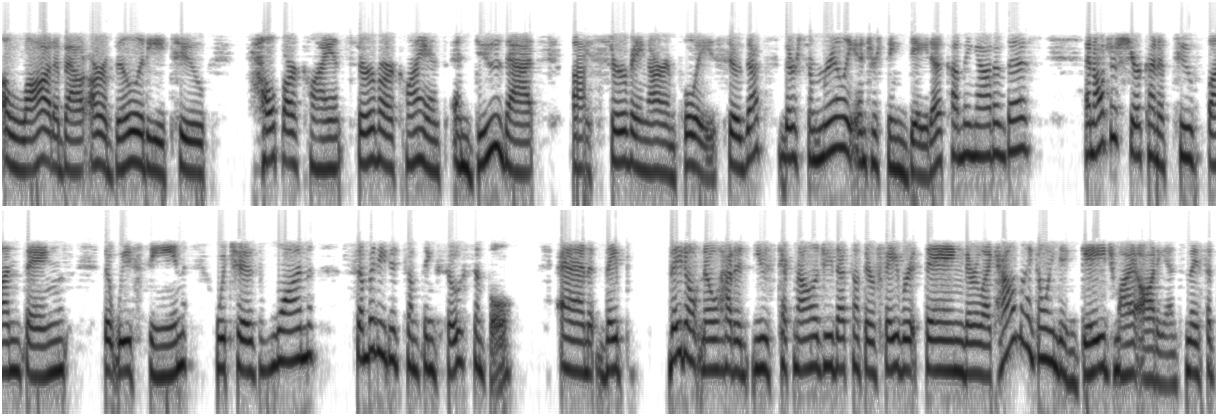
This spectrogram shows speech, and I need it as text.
a lot about our ability to help our clients, serve our clients, and do that by serving our employees. So that's, there's some really interesting data coming out of this. And I'll just share kind of two fun things that we've seen, which is one, somebody did something so simple and they they don't know how to use technology. That's not their favorite thing. They're like, how am I going to engage my audience? And they said,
